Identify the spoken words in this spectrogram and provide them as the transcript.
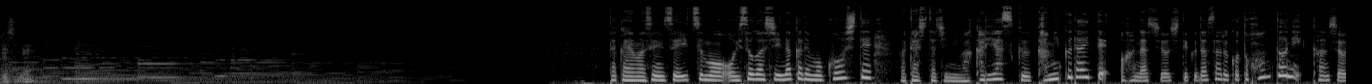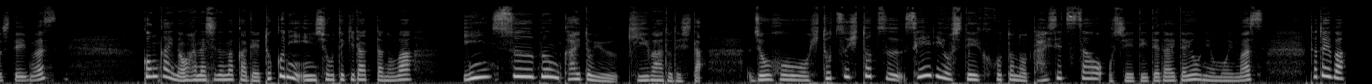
ですね。高山先生いつもお忙しい中でもこうして私たちに分かりやすく噛み砕いてお話をしてくださること本当に感謝をしています今回のお話の中で特に印象的だったのは因数分解というキーワードでした情報を一つ一つ整理をしていくことの大切さを教えていただいたように思います。例えば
